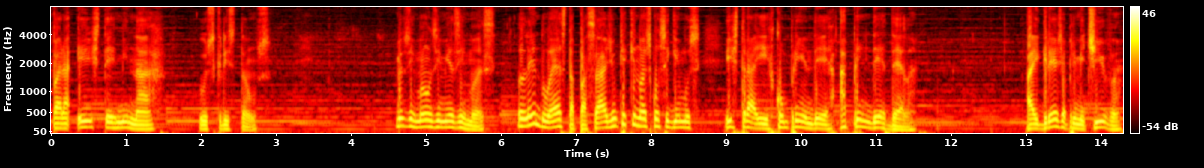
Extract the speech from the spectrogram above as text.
para exterminar os cristãos. Meus irmãos e minhas irmãs, lendo esta passagem, o que é que nós conseguimos extrair, compreender, aprender dela? A igreja primitiva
